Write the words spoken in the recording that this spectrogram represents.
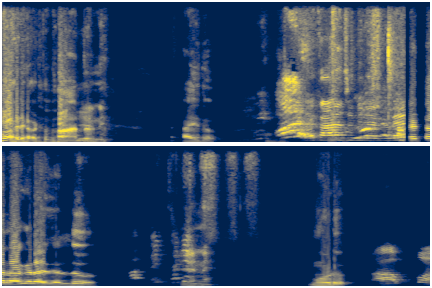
వాడేవాడు బాగా ఐదు. కానించింది రాగరా తెలుదు. ఎన్ని మూడు. అబ్బా.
